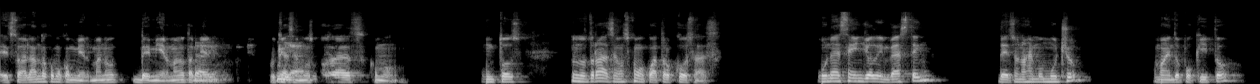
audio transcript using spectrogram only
estoy hablando como con mi hermano, de mi hermano también, porque hacemos cosas como juntos. Nosotros hacemos como cuatro cosas. Una es angel investing, de eso nos hemos mucho, moviendo poquito.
